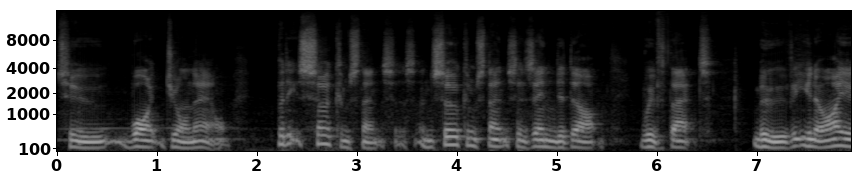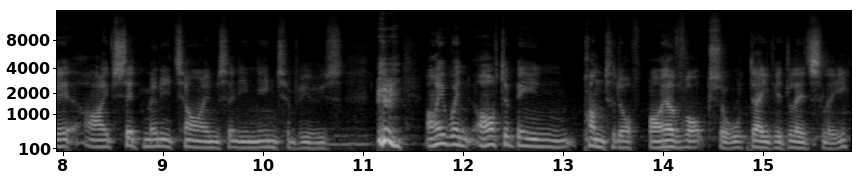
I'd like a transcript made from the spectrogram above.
to wipe John out, but it's circumstances, and circumstances ended up with that move. You know, I I've said many times and in interviews, mm-hmm. I went after being punted off by a Vauxhall, David Leslie,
